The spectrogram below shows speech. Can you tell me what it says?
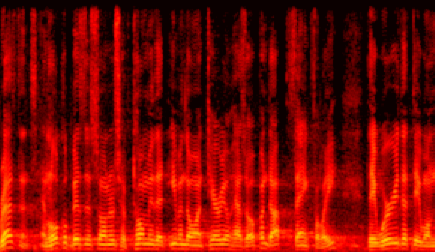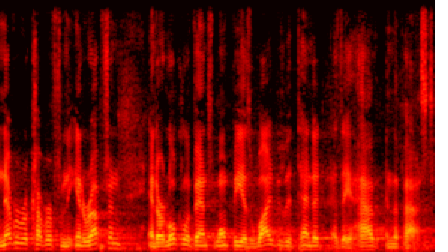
Residents and local business owners have told me that even though Ontario has opened up, thankfully, they worry that they will never recover from the interruption and our local events won't be as widely attended as they have in the past.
